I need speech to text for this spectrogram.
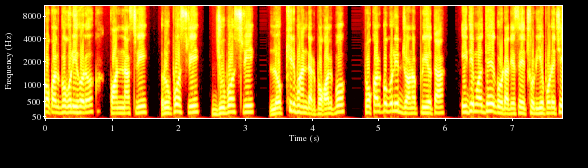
প্রকল্পগুলি হল কন্যাশ্রী, রূপশ্রী, যুবশ্রী, লক্ষ্মীর ভাণ্ডার প্রকল্প। প্রকল্পগুলির জনপ্রিয়তা ইতিমধ্যে গোটা দেশে ছড়িয়ে পড়েছে,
